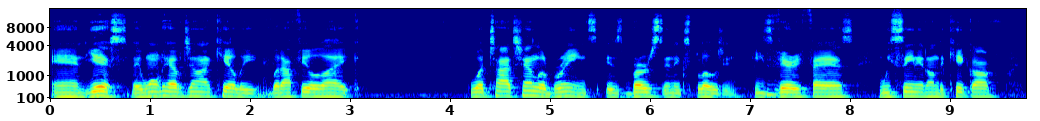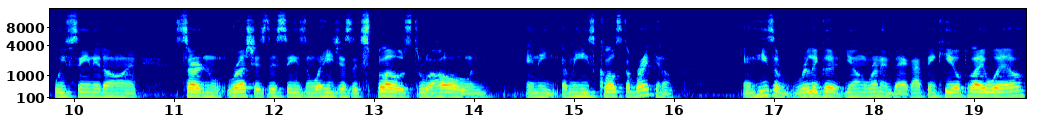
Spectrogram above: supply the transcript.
And yes, they won't have John Kelly, but I feel like what Todd Chandler brings is burst and explosion. He's Mhm. very fast. We've seen it on the kickoff. We've seen it on certain rushes this season where he just explodes through a hole and and he I mean he's close to breaking them. And he's a really good young running back. I think he'll play well.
